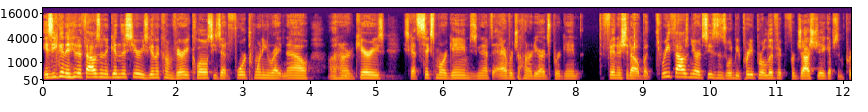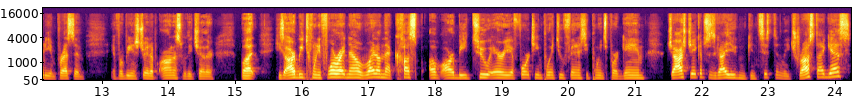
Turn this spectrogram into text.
Is he going to hit a thousand again this year? He's going to come very close. He's at 420 right now on hmm. 100 carries. He's got six more games. He's going to have to average 100 yards per game to finish it out. But 3,000 yard seasons would be pretty prolific for Josh Jacobs and pretty impressive if we're being straight up honest with each other. But he's RB 24 right now, right on that cusp of RB 2 area, 14.2 fantasy points per game. Josh Jacobs is a guy you can consistently trust, I guess.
